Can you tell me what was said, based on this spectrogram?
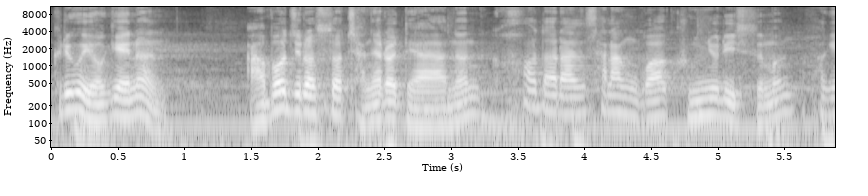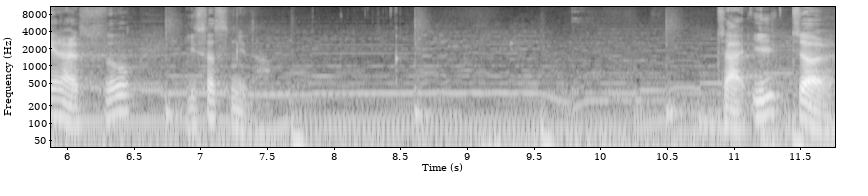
그리고 여기에는 아버지로서 자녀를 대하는 커다란 사랑과 긍휼이 있음은 확인할 수 있었습니다. 자, 1절.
